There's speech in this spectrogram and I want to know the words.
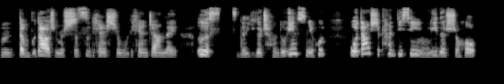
嗯，等不到什么十四天、十五天这样的饿死的一个程度。因此，你会，我当时看《地心引力》的时候，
